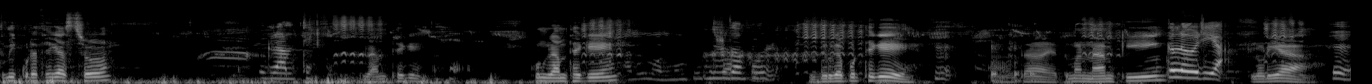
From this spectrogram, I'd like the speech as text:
তুমি কোথা থেকে আসছো? গ্রাম থেকে। গ্রাম থেকে কোন গ্রাম থেকে? দুর্গাপুর। দুর্গাপুর থেকে? তাই তোমার নাম কি গ্লোরিয়া লোরিয়া হুম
